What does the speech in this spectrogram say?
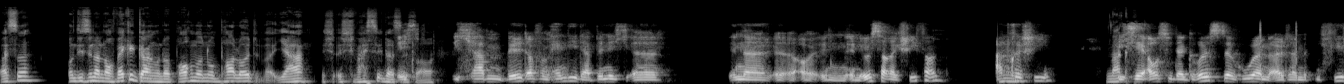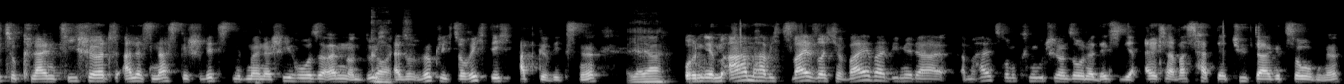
Weißt du? Und die sind dann noch weggegangen und da brauchen nur ein paar Leute. Ja, ich, ich weiß, wie das Ich- ist auch. Ich habe ein Bild auf dem Handy, da bin ich äh, in, der, äh, in, in Österreich Skifahren, Après-Ski. Nackt. Ich sehe aus wie der größte Huren, Alter, mit einem viel zu kleinen T-Shirt, alles nass geschwitzt mit meiner Skihose an und durch, Gott. also wirklich so richtig abgewichst, ne? Ja, ja. Und im Arm habe ich zwei solche Weiber, die mir da am Hals rumknutschen und so. Und da denkst du dir, Alter, was hat der Typ da gezogen, ne?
